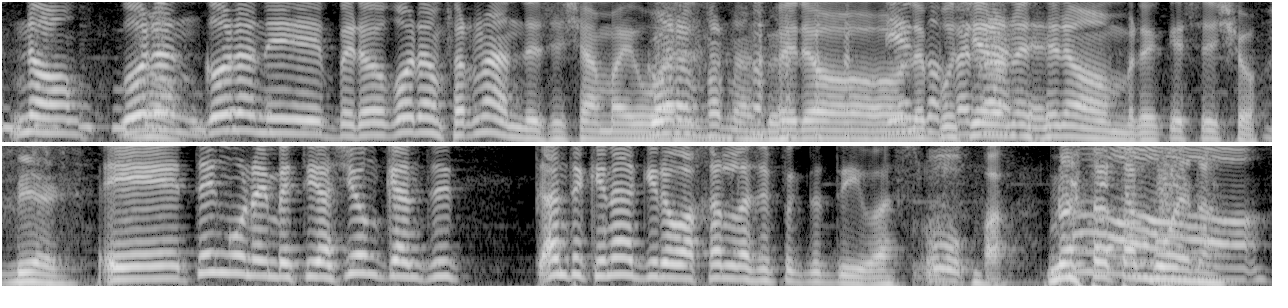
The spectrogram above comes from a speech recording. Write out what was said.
No, Goran, Goran eh, pero Goran Fernández se llama igual. Goran Fernández. Pero Bien le pusieron Fernández. ese nombre, qué sé yo. Bien. Eh, tengo una investigación que ante- antes que nada quiero bajar las expectativas. Upa. No está tan buena.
